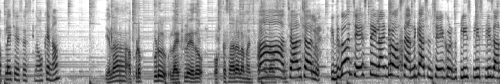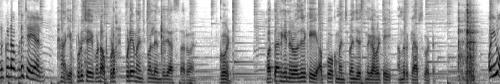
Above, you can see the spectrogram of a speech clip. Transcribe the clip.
అప్లై చేసేస్తున్నా. ఓకేనా? ఇలా అప్పుడప్పుడు లైఫ్లో ఏదో ఒక్కసారి అలా మంచి ఎలా? చాలు చాలు. ఇదిగో చేస్తే ఇలాంటివి వస్తాయి. అందుకే అసలు చేయకూడదు. ప్లీజ్ ప్లీజ్ ప్లీజ్ అనుకున్నప్పుడే చేయాలి. ఎప్పుడు చేయకుండా అప్పుడప్పుడే మంచి పనులు ఎందుకు చేస్తారు అని. గుడ్. మొత్తానికి ఇన్ని రోజులకి అప్పు ఒక మంచి పని చేసింది కాబట్టి అందరూ క్లాప్స్ కొట్టండి. అయ్యో.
